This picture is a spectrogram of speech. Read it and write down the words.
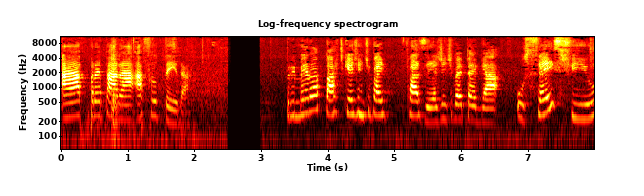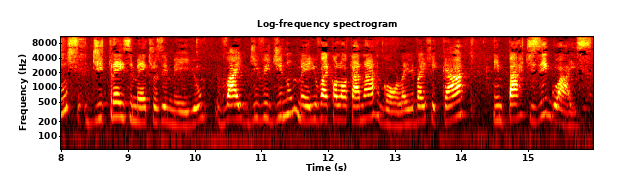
a preparar a fruteira. Primeira parte que a gente vai fazer, a gente vai pegar os seis fios de 3 metros e meio, vai dividir no meio, vai colocar na argola. Ele vai ficar em partes iguais.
